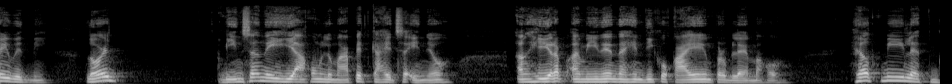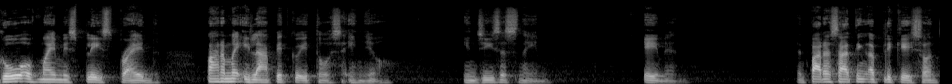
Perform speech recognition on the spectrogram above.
Pray with me. Lord, minsan nahihiya akong lumapit kahit sa inyo. Ang hirap aminin na hindi ko kaya yung problema ko. Help me let go of my misplaced pride para mailapit ko ito sa inyo. In Jesus' name, Amen. And para sa ating application,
